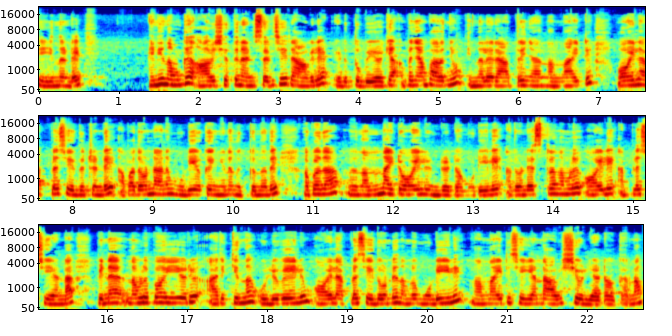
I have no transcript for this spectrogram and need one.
ചെയ്യുന്നുണ്ട്. ഇനി നമുക്ക് ആവശ്യത്തിനനുസരിച്ച് രാവിലെ എടുത്ത് ഉപയോഗിക്കാം. അപ്പം ഞാൻ പറഞ്ഞു ഇന്നലെ രാത്രി ഞാൻ നന്നായിട്ട് ഓയിൽ അപ്ലൈ ചെയ്തിട്ടുണ്ട്. അപ്പം അതുകൊണ്ടാണ് മുടിയൊക്കെ ഇങ്ങനെ നിൽക്കുന്നത്. അപ്പോൾ അതാ നന്നായിട്ട് ഓയിൽ ഉണ്ട് കേട്ടോ മുടിയിൽ അതുകൊണ്ട് എക്സ്ട്രാ നമ്മൾ ഓയിൽ അപ്ലൈ ചെയ്യേണ്ട. പിന്നെ നമ്മളിപ്പോൾ ഈ ഒരു അരയ്ക്കുന്ന ഉലുവയിലും ഓയിൽ അപ്ലൈ ചെയ്തുകൊണ്ട് നമ്മൾ മുടിയിൽ നന്നായിട്ട് ചെയ്യേണ്ട ആവശ്യമില്ല കേട്ടോ കാരണം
